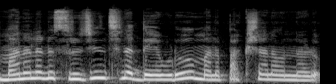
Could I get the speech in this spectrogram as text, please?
మనలను సృజించిన దేవుడు మన పక్షాన ఉన్నాడు.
